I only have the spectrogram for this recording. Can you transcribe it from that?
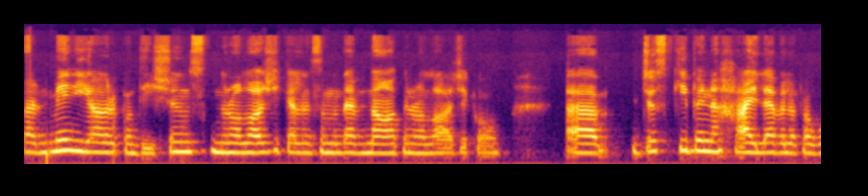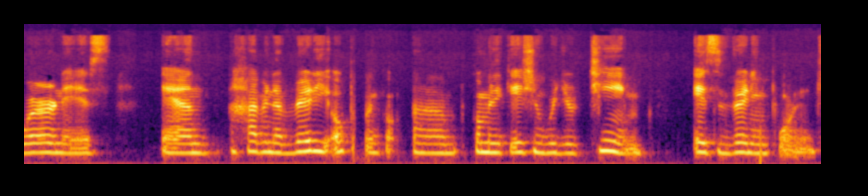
but many other conditions, neurological and some of them not neurological. Uh, just keeping a high level of awareness and having a very open uh, communication with your team is very important.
